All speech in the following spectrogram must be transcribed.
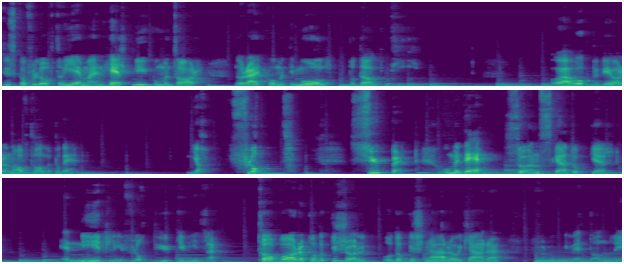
du skal få lov til å gi meg en helt ny kommentar når jeg er kommet i mål på dag ti. Og jeg håper vi har en avtale på det. Ja, flott! Supert! Og med det så ønsker jeg dere en nydelig, flott uke videre. Ta vare på dere sjøl og deres nære og kjære, for dere vet aldri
